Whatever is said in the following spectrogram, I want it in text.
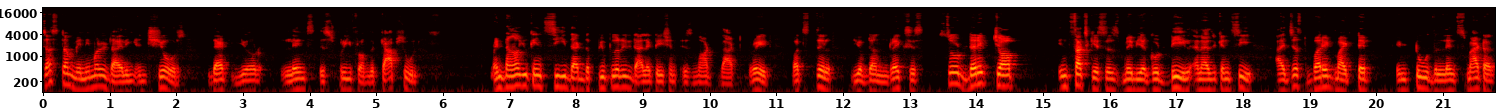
Just a minimal dialing ensures that your lens is free from the capsule. And now you can see that the pupillary dilatation is not that great but still you have done rhexis so direct chop in such cases may be a good deal. And as you can see I just buried my tip into the lens matter.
